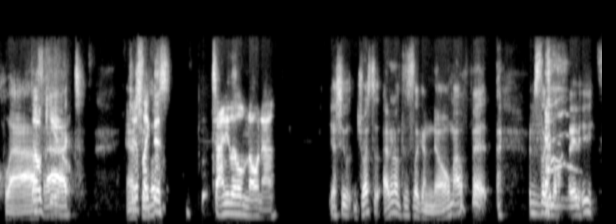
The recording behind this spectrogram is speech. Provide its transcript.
Class cute. act. And Just like looks- this tiny little Nona. Yeah, she dressed. I don't know if this is like a gnome outfit, just like an old lady.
